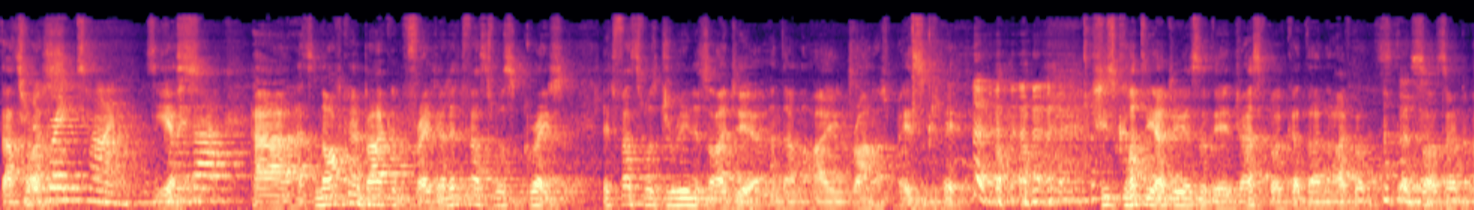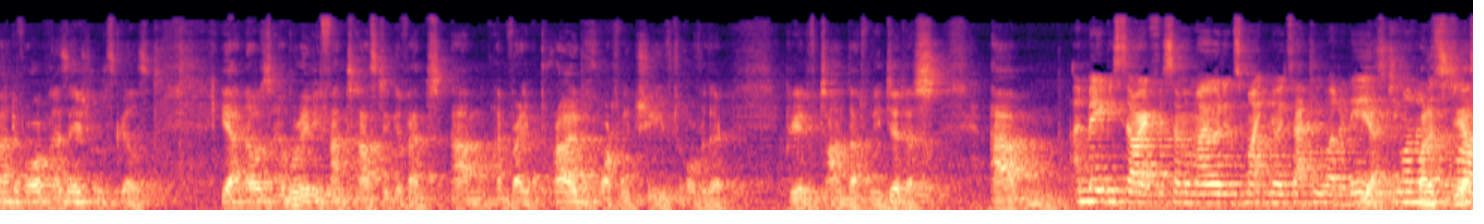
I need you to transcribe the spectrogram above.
that's right. a great time. Is it Yes. coming back? Uh, it's not coming back, I'm afraid. Yeah, Litfest was great. Litfest was Darina's idea, and then I ran it, basically. She's got the ideas in the address book, and then I've got a certain amount of organisational skills. Yeah, no, it was a really fantastic event. Um, I'm very proud of what we achieved over the period of time that we did it. Um, And maybe, sorry, for some of my audience might know exactly what it is. Yes. Do you want to it's, describe?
